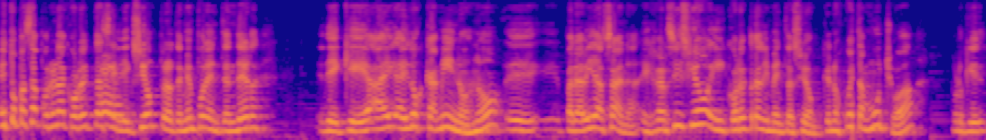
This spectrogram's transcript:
esto pasa por una correcta eh. selección, pero también por entender de que hay, dos caminos, ¿no? Eh, para vida sana, ejercicio y correcta alimentación, que nos cuesta mucho, ¿ah? Porque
